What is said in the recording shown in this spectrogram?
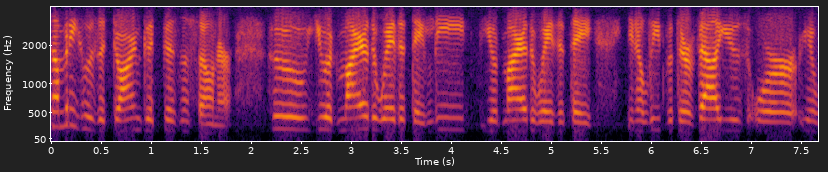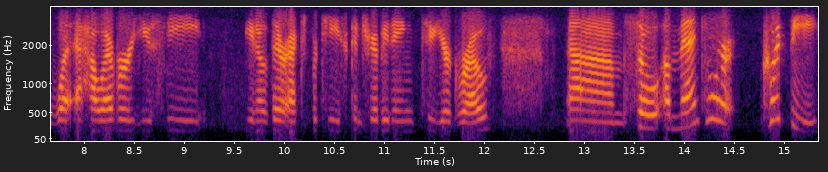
somebody who is a darn good business owner, who you admire the way that they lead, you admire the way that they, you know, lead with their values, or you know, what, however you see you know their expertise contributing to your growth. Um, so a mentor could be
